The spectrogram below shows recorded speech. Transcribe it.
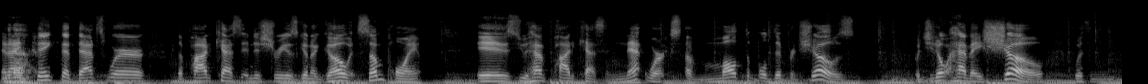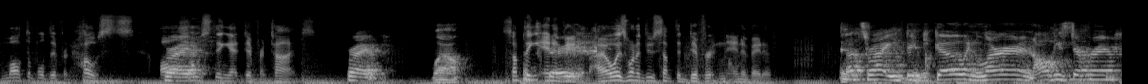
And yeah. I think that that's where the podcast industry is going to go at some point is you have podcast networks of multiple different shows but you don't have a show with multiple different hosts all right. hosting at different times. Right. Wow. Something That's innovative. Very... I always want to do something different and innovative. That's right. You go and learn and all these different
